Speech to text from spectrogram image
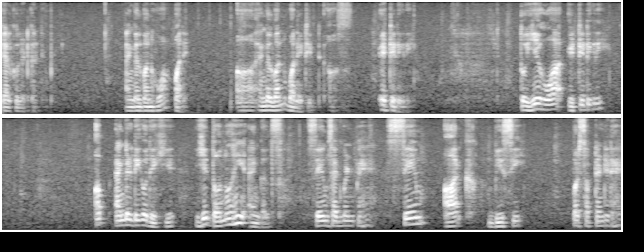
कैलकुलेट करने एंगल वन हुआ one angle one one eighty eighty degree तो ये हुआ 80 डिग्री अब एंगल डी को देखिए, ये दोनों ही एंगल्स सेम सेगमेंट में हैं सेम आर्क बी सी पर सबटेंडेड है.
